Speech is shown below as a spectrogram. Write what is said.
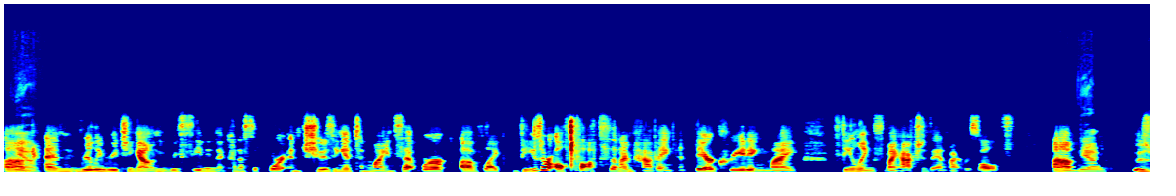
um, yeah. and really reaching out and receiving that kind of support and choosing into mindset work of like these are all thoughts that i'm having and they're creating my feelings my actions and my results um, yeah it was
